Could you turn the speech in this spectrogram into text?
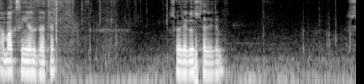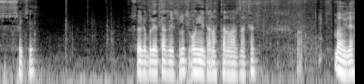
Tam aksın yanı zaten. Şöyle gösterelim. Şu şekil. Şöyle buraya takıyorsunuz. 17 anahtar var zaten. Böyle.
